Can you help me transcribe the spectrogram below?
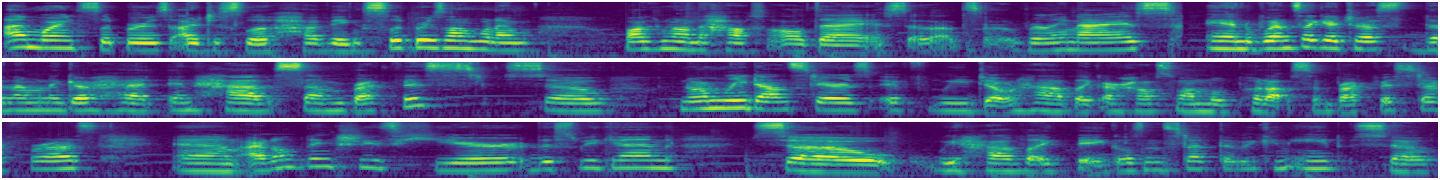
i'm wearing slippers. I just love having slippers on when i'm walking around the house all day so that's really nice. And once i get dressed then i'm gonna go ahead and have some breakfast. So normally downstairs if we don't have like our house mom will put out some breakfast stuff for us. And I don't think she's here this weekend so we have like bagels and stuff that we can eat. So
